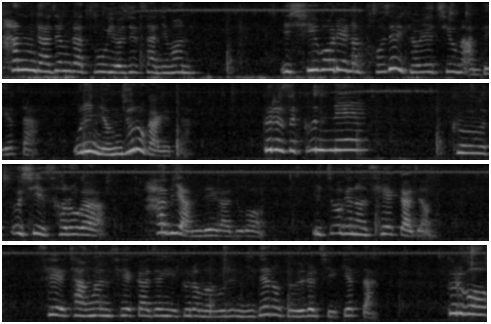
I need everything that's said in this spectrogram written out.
한 가정과 두 여집사님은 이 시골에는 도저히 교회 지으면 안 되겠다. 우린 영주로 가겠다. 그래서 끝내 그 뜻이 서로가 합의 안 돼가지고 이쪽에는 세 가정, 세 장로님 세 가정이 그러면 우리는 이대로 교회를 짓겠다. 그리고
